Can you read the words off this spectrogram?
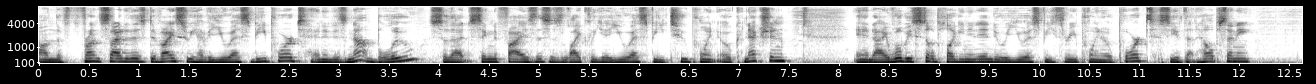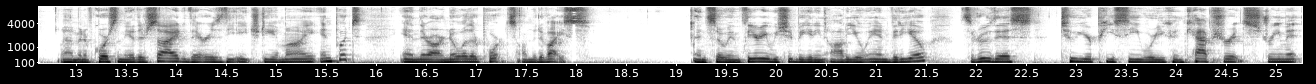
On the front side of this device, we have a USB port, and it is not blue, so that signifies this is likely a USB 2.0 connection. And I will be still plugging it into a USB 3.0 port, see if that helps any. Um, and of course, on the other side, there is the HDMI input, and there are no other ports on the device. And so in theory, we should be getting audio and video through this to your PC where you can capture it, stream it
